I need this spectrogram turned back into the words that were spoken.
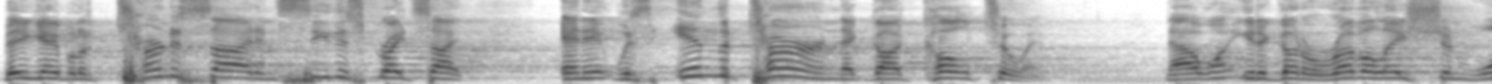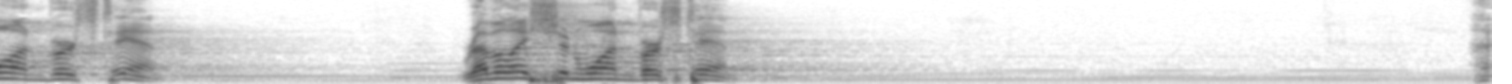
Being able to turn aside and see this great sight. And it was in the turn that God called to him. Now I want you to go to Revelation 1, verse 10. Revelation 1, verse 10.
